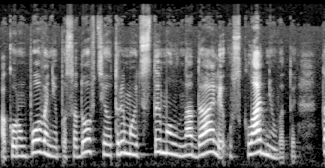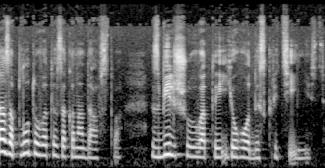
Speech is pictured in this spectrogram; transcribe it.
а корумповані посадовці отримують стимул надалі ускладнювати та заплутувати законодавство, збільшувати його дискреційність.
